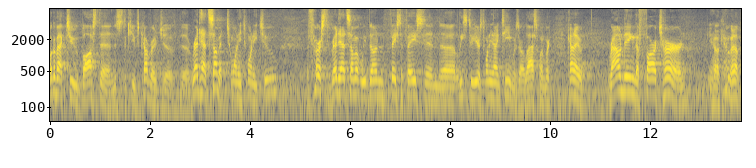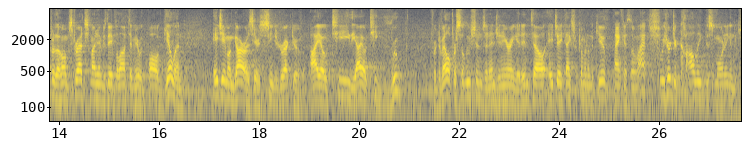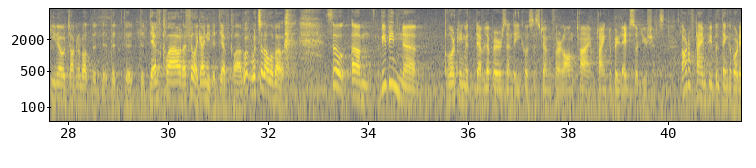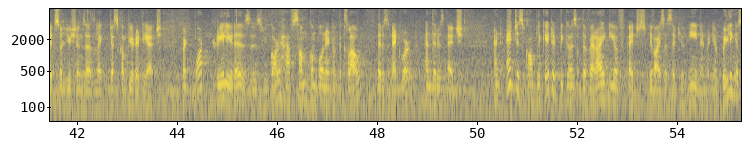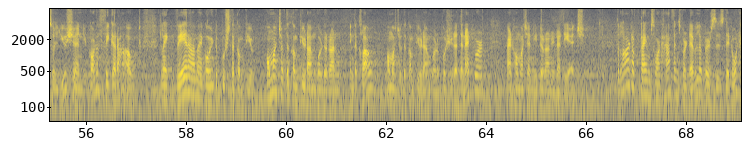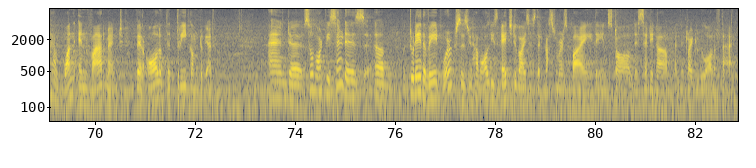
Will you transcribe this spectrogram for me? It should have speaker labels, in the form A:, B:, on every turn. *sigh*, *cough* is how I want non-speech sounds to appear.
A: Welcome back to Boston. This is theCUBE's coverage of the Red Hat Summit 2022. The first Red Hat Summit we've done face-to-face -face in uh, at least two years, 2019 was our last one. We're kind of rounding the far turn, you know, *laughs* coming up for the home stretch. My name is Dave Vellante, I'm here with Paul Gillen. AJ Mungara is here, he's the Senior Director of IoT, the IoT Group for Developer Solutions and Engineering at Intel. AJ, thanks for coming on theCUBE.
B: Thank you so much.
A: We heard your colleague this morning in the keynote talking about the, the, the, the dev cloud. I feel like I need a dev cloud. What, what's it all about? *laughs*
B: so, um, we've been uh, working with developers and the ecosystem for a long time, trying to build edge solutions. A lot of time people think about edge solutions as like just compute at the edge. But what really it is, is you've got to have some component of the cloud, there is a network, and there is edge. And edge is complicated because of the variety of edge devices that you need. And when you're building a solution, you've got to figure out, like, where am I going to push the compute? How much of the compute I'm going to run in the cloud? How much of the compute I'm going to push it at the network? And how much I need to run it at the edge? A lot of times what happens for developers is they don't have one environment where all of the three come together. And uh, so what we said is, um, today the way it works is you have all these edge devices that customers buy, they install, they set it up, and they try to do all of that.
